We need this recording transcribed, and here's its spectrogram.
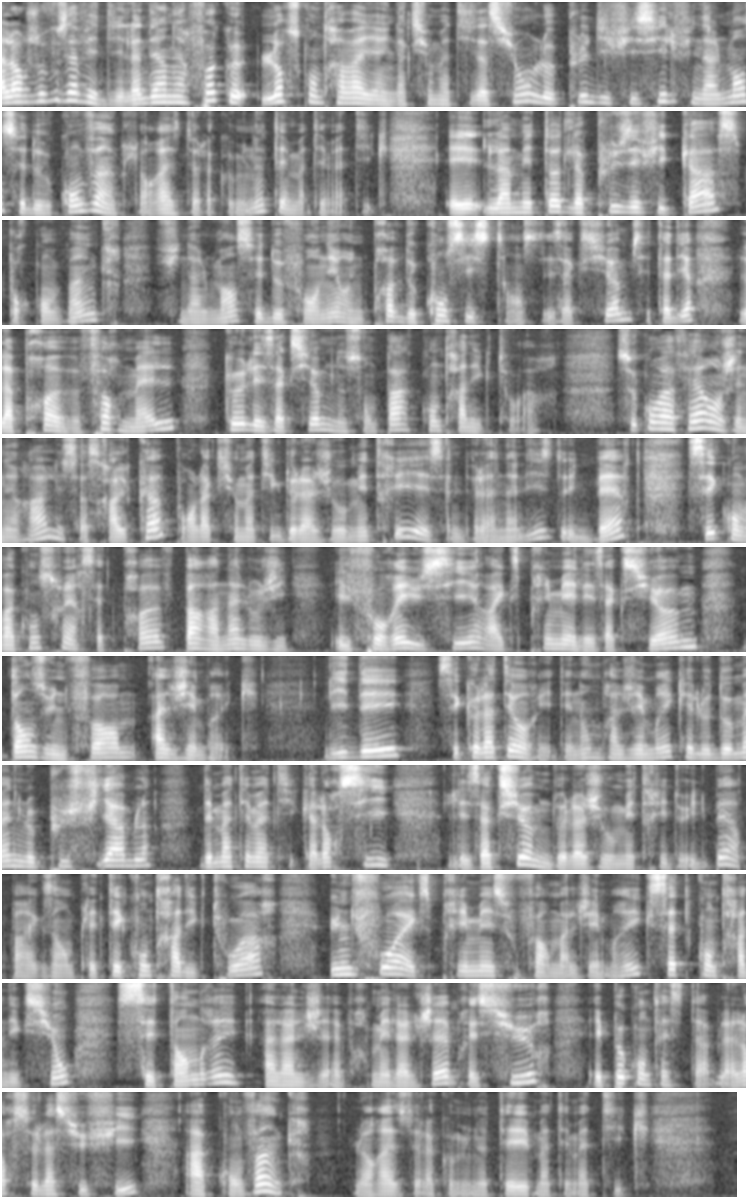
Alors je vous avais dit la dernière fois que lorsqu'on travaille à une axiomatisation, le plus difficile finalement c'est de convaincre le reste de la communauté mathématique. Et la méthode la plus efficace pour convaincre finalement c'est de fournir une preuve de consistance des axiomes, c'est-à-dire la preuve formelle que les axiomes ne sont pas contradictoires. Ce qu'on va faire en général, et ça sera le cas pour l'axiomatique de la géométrie et celle de l'analyse de Hilbert, c'est qu'on va construire cette preuve par analogie. Il faut réussir à exprimer les axiomes dans une forme algébrique. L'idée, c'est que la théorie des nombres algébriques est le domaine le plus fiable des mathématiques. Alors si les axiomes de la géométrie de Hilbert, par exemple, étaient contradictoires, une fois exprimés sous forme algébrique, cette contradiction s'étendrait à l'algèbre. Mais l'algèbre est sûre et peu contestable. Alors cela suffit à convaincre le reste de la communauté mathématique.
